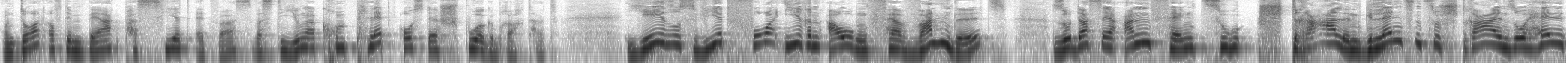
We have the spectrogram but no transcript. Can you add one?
Und dort auf dem Berg passiert etwas, was die Jünger komplett aus der Spur gebracht hat. Jesus wird vor ihren Augen verwandelt, sodass er anfängt zu strahlen, glänzend zu strahlen, so hell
